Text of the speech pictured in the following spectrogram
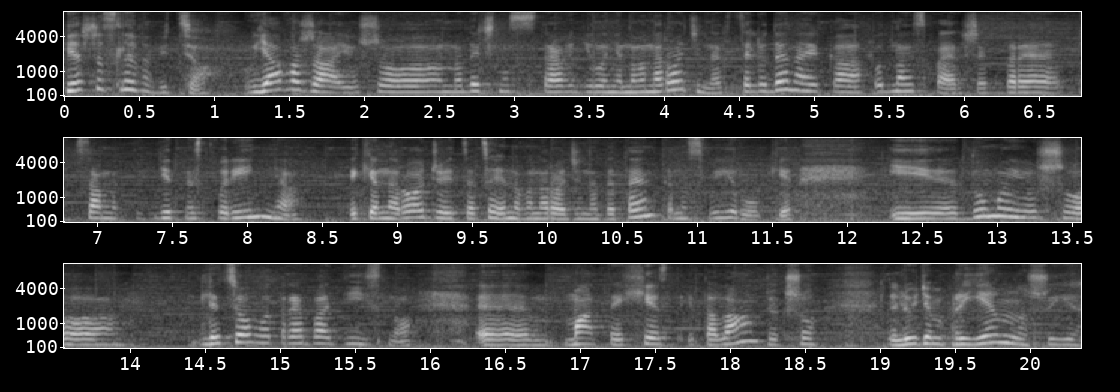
я щаслива від цього. Я вважаю, що медична сестра відділення новонароджених це людина, яка одна з перших бере саме дітне створіння, яке народжується, це є новонароджена дитинка на свої руки. І думаю, що для цього треба дійсно е, мати хист і талант. Якщо людям приємно, що їх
